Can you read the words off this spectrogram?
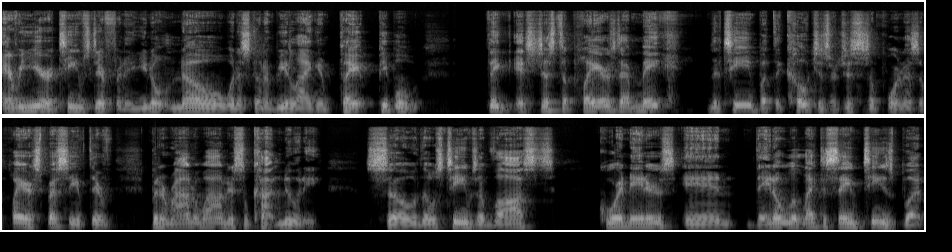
every year a team's different and you don't know what it's going to be like and play, people think it's just the players that make the team, but the coaches are just as important as the players, especially if they've been around a while and there's some continuity. So those teams have lost coordinators and they don't look like the same teams, but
